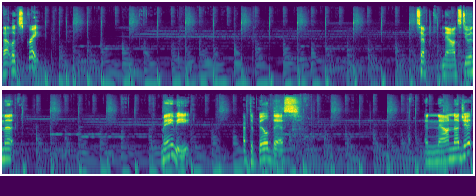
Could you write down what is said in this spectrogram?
That looks great. Except now it's doing the... Maybe I have to build this and now nudge it.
